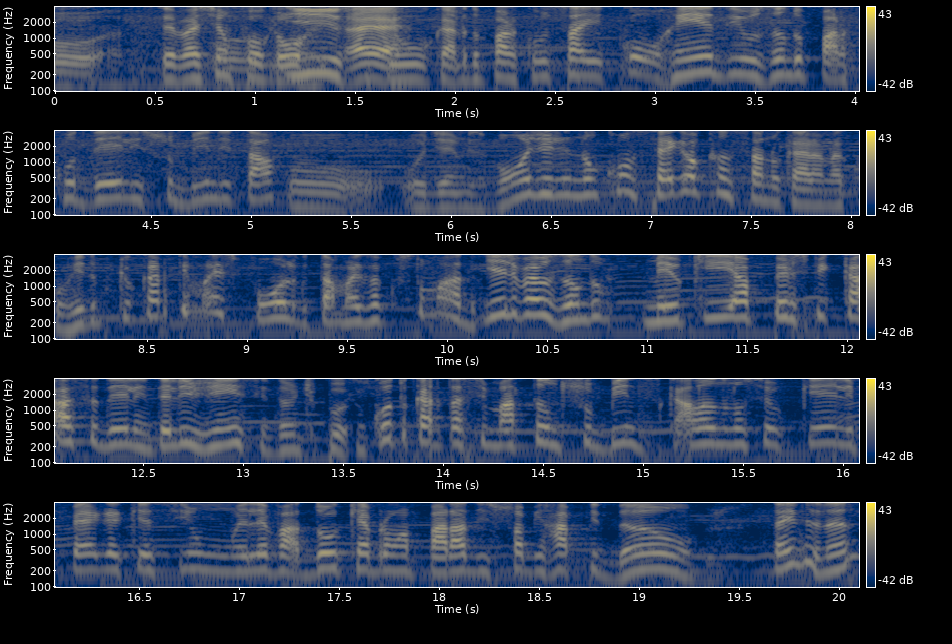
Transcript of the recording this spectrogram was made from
o- Sebastian o Fogg. Isso, é. que o cara do parkour sai correndo e usando o parkour dele, subindo e tal. O, o James Bond, ele não consegue alcançar no cara na corrida porque o cara tem mais fôlego, tá mais acostumado. E ele vai usando meio que a perspicácia dele, a inteligência. Então, tipo, enquanto o cara tá se matando, subindo, escalando, não sei o que, ele pega aqui assim um elevador, quebra uma parada e sobe rapidão. Tá entendendo?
